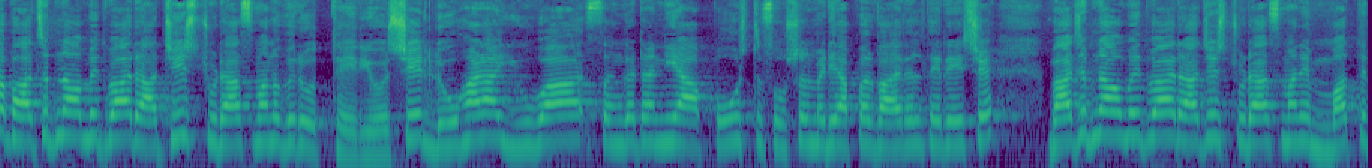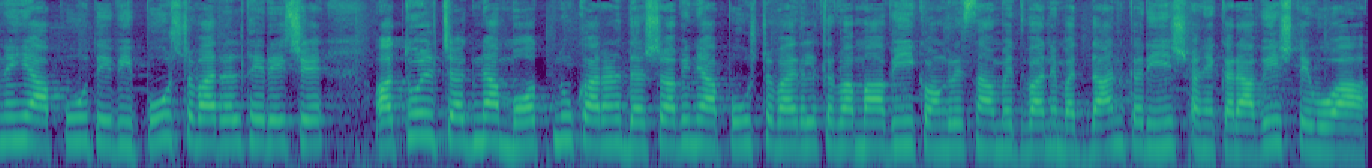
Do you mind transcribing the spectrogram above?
જૂનાગઢમાં ભાજપના ઉમેદવાર રાજેશ ચુડાસમાનો વિરોધ થઈ રહ્યો છે. લોહાણા યુવા સંગઠનની આ પોસ્ટ સોશિયલ મીડિયા પર વાયરલ થઈ રહી છે. ભાજપના ઉમેદવાર રાજેશ ચુડાસમાને મત નહીં આપવું તેવી પોસ્ટ વાયરલ થઈ રહી છે. અતુલ ચગના મોતનું કારણ દર્શાવીને આ પોસ્ટ વાયરલ કરવામાં આવી. કોંગ્રેસના ઉમેદવારને મતદાન કરીશ અને કરાવીશ તેવો આ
